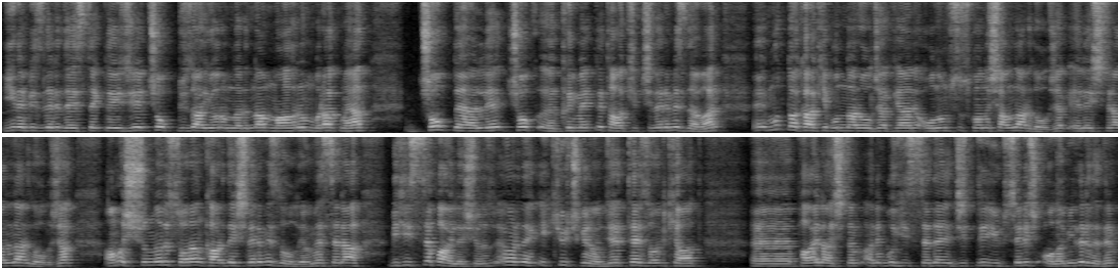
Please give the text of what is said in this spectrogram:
yine bizleri destekleyici, çok güzel yorumlarından mahrum bırakmayan çok değerli, çok e, kıymetli takipçilerimiz de var. E, mutlaka ki bunlar olacak yani olumsuz konuşanlar da olacak, eleştirenler de olacak. Ama şunları soran kardeşlerimiz de oluyor. Mesela bir hisse paylaşıyoruz. Örnek 2-3 gün önce Tezol kağıt e, paylaştım. Hani bu hissede ciddi yükseliş olabilir dedim.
